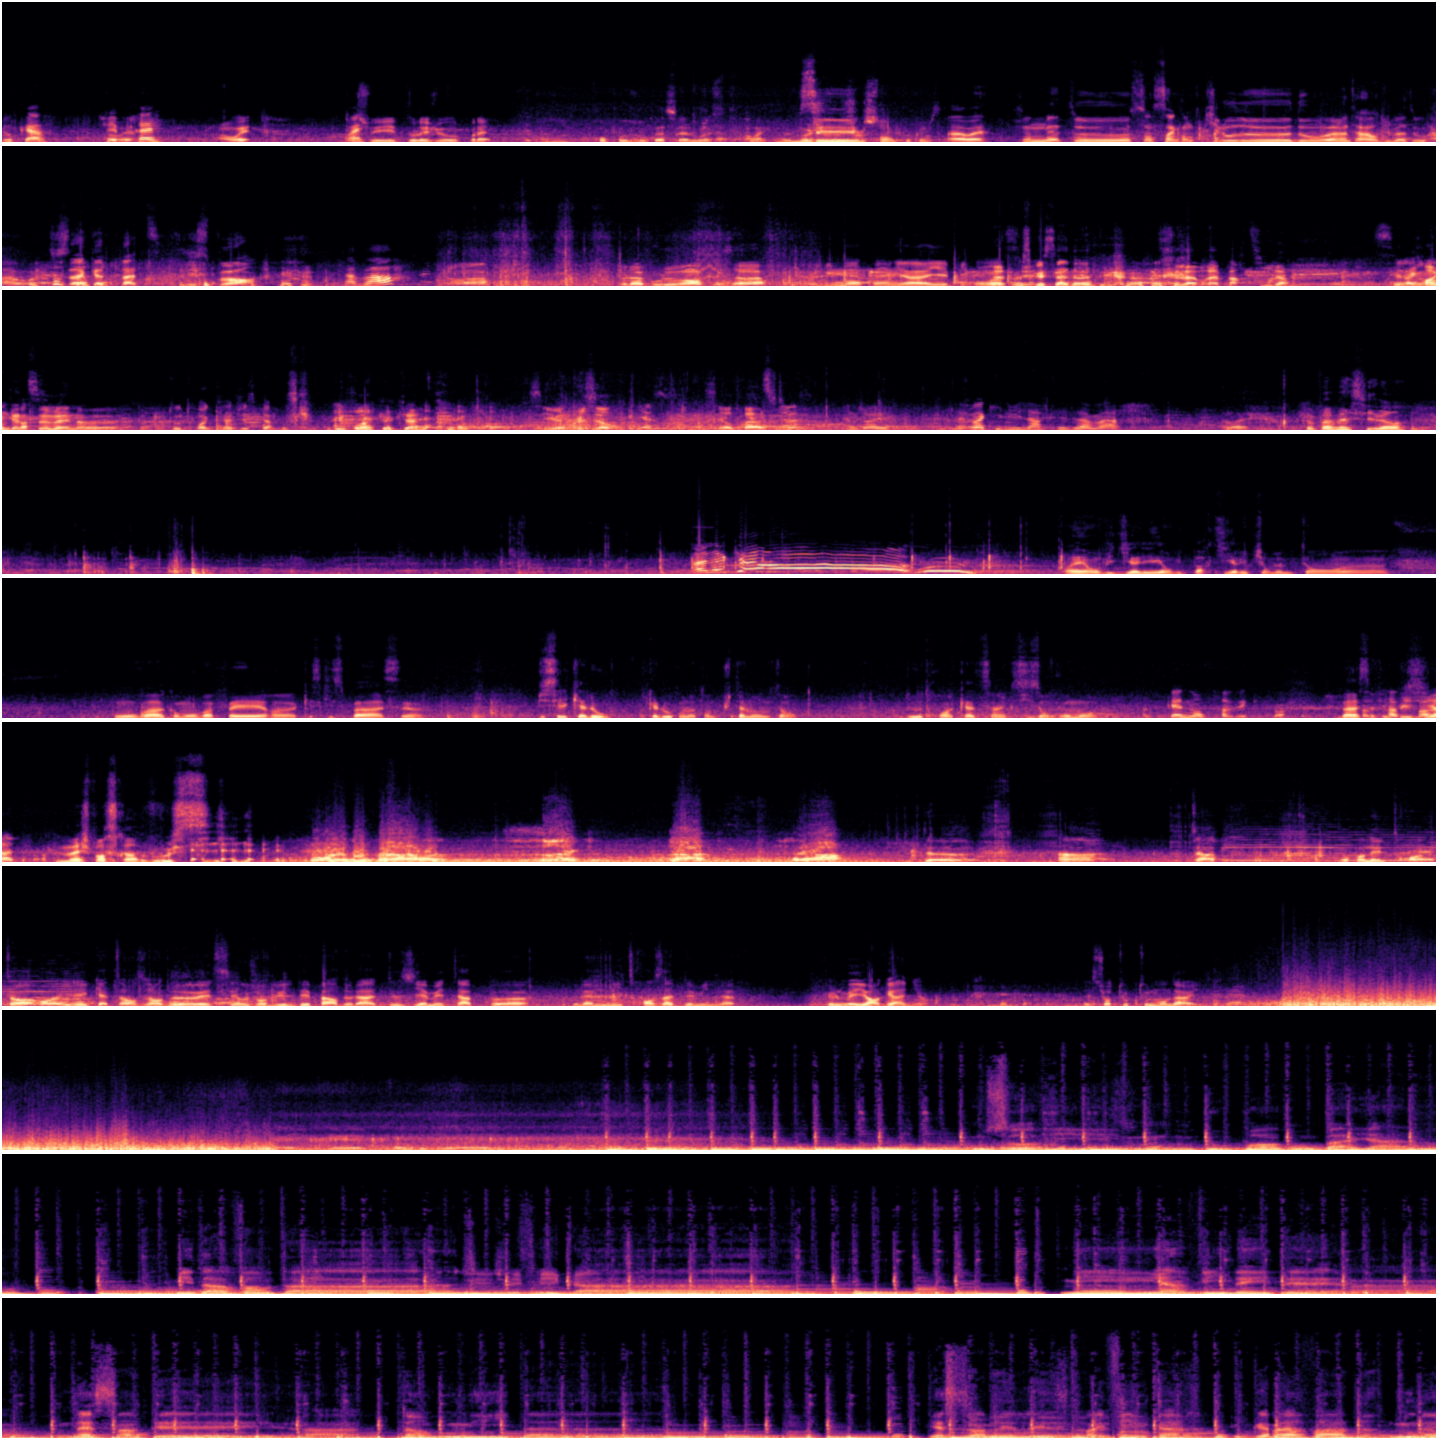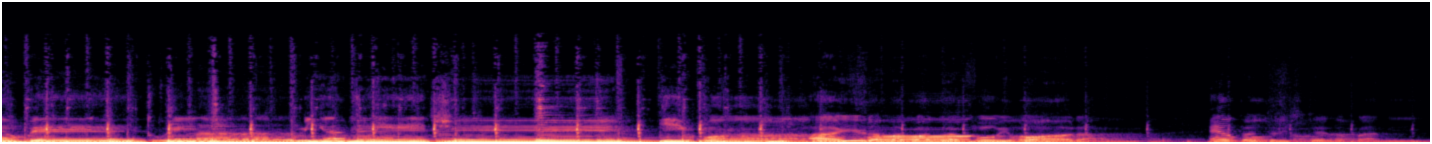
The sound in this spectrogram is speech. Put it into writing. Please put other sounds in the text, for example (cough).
Luca, tu es Ah prêt? Ah ouais Ouais. Je suis tous les jours prêt. Propose de passer à l'ouest. Ouais, mais moi je, je le sens un peu comme ça. Ah ouais Je viens de mettre euh, 150 kg de- d'eau à l'intérieur du bateau. Tout (laughs) ça à quatre pattes, c'est du sport. (laughs) Ça va Ça va. Un peu la boule au ventre, mais ça va. Vivement qu'on y aille et puis qu'on voit un peu c'est- ce que ça donne. C'est la vraie partie là. C'est la grande 3-4 partie. semaines, euh, Plutôt 3-4 j'espère parce que moins que 4. (laughs) See you in Brazil. See you fast. Toi qui lui largue ses amarres. C'est pas facile hein. Allez, Caro Ouais, envie d'y aller, envie de partir, et puis en même temps, euh, où on va, comment on va faire, euh, qu'est-ce qui se passe. euh. Puis c'est le cadeau, le cadeau qu'on attend depuis tellement de temps. 2, 3, 4, 5, 6 ans pour moi. En tout cas, nous, on sera avec toi. Bah, On ça fait sera fort plaisir. à toi. Bah, je penserai à vous aussi. (laughs) Pour le départ, 5, 4, 3, 2, 1, Donc on est le 3 octobre, il est 14h02 et c'est aujourd'hui le départ de la deuxième étape euh, de la Mini Transat 2009. Que le meilleur gagne. hein. Et surtout que tout le monde arrive. Um me dá vida inteira nessa terra tão bonita. Essa beleza vai ficar gravada no meu peito e na minha mente. Enquanto a Irama quando eu vou embora, é muita tristeza pra mim.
